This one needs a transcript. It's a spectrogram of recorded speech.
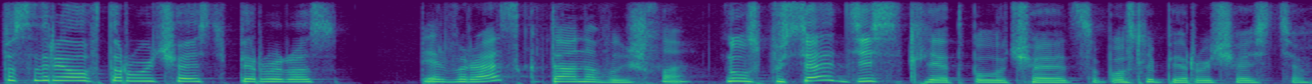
посмотрела вторую часть первый раз? Первый раз, когда она вышла. Ну, спустя 10 лет, получается, после первой части.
